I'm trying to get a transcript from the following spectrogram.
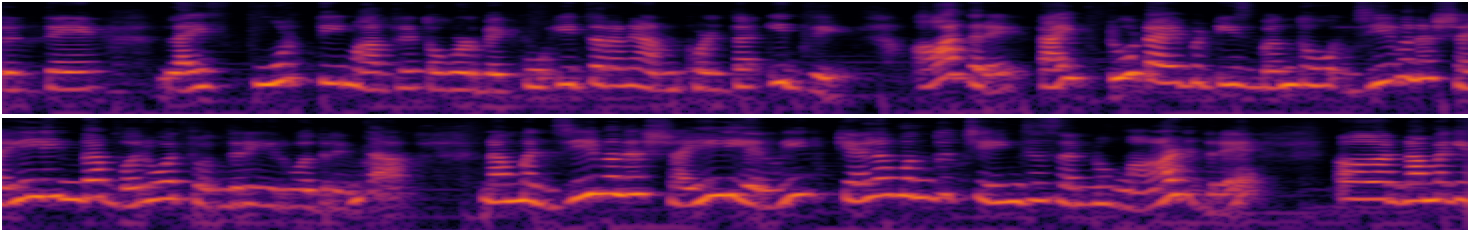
ಇರುತ್ತೆ ಲೈಫ್ ಪೂರ್ತಿ ಮಾತ್ರೆ ತಗೊಳ್ಬೇಕು, ಈ ತರನೇ ಅನ್ಕೊಳ್ತಾ ಇದ್ವಿ. ಆದರೆ ಟೈಪ್ ಟು ಡಯಾಬಿಟೀಸ್ ಬಂದು ಜೀವನ ಶೈಲಿಯಿಂದ ಬರುವ ತೊಂದರೆ ಇರೋದ್ರಿಂದ ನಮ್ಮ ಜೀವನ ಶೈಲಿಯಲ್ಲಿ ಕೆಲವೊಂದು ಚೇಂಜಸ್ ಅನ್ನು ಮಾಡಿದ್ರೆ ನಮಗೆ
